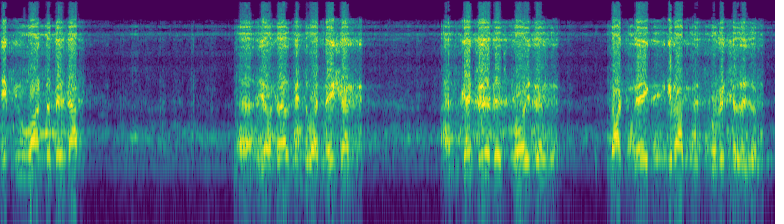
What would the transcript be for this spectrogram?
if you want to build up uh, yourself into a nation and get rid of this poison, God's sake, give up this provincialism.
